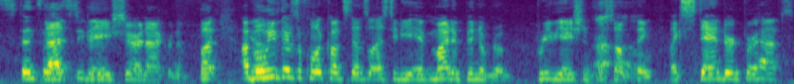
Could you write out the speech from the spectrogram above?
Stencil that STD. they share an acronym. But I Yeah. believe there's a font called Stencil STD. It might have been an abbreviation for Uh-oh. something like standard, perhaps,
